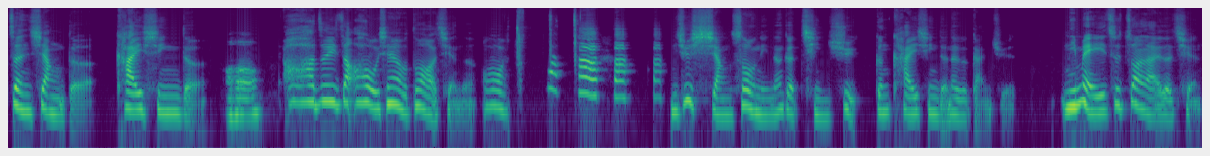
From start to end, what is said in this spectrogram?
正向的、开心的。哦。啊，这一张哦，我现在有多少钱呢？哦，你去享受你那个情绪跟开心的那个感觉。你每一次赚来的钱，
